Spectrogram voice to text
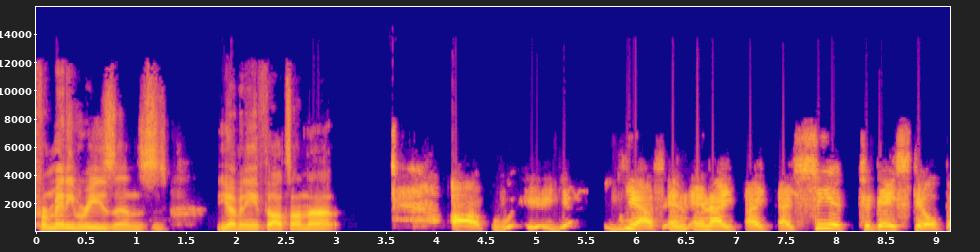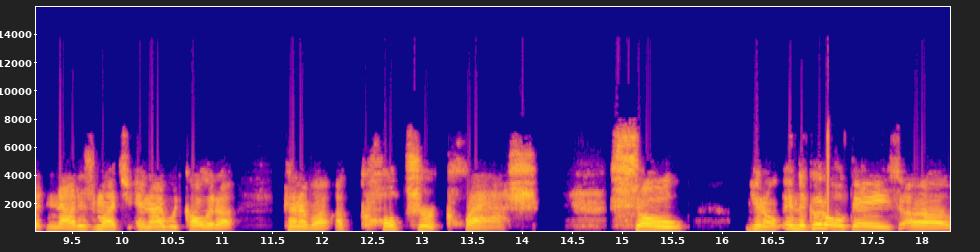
for many reasons. You have any thoughts on that? Uh, Yes, and and I, I I see it today still, but not as much. And I would call it a kind of a, a culture clash. So, you know, in the good old days, uh,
